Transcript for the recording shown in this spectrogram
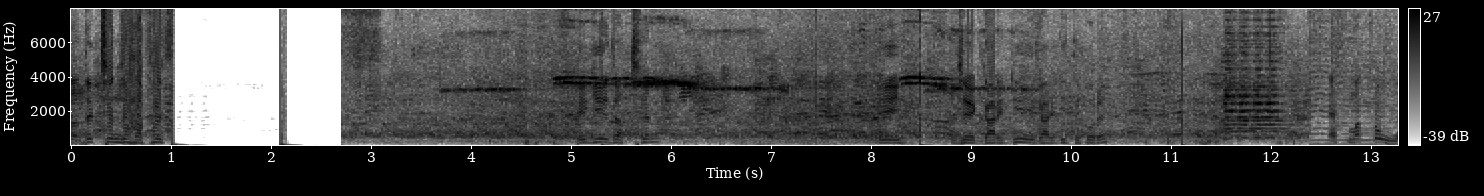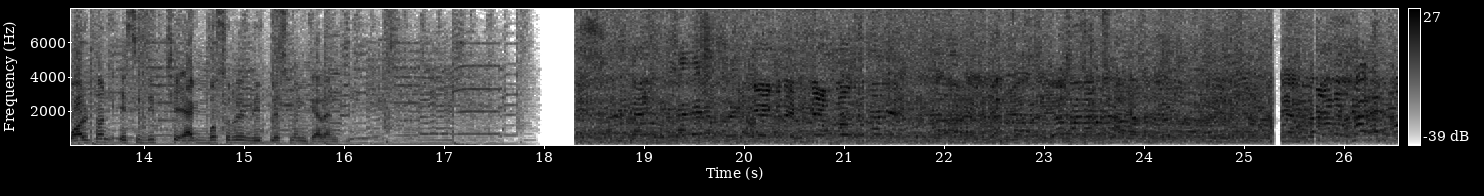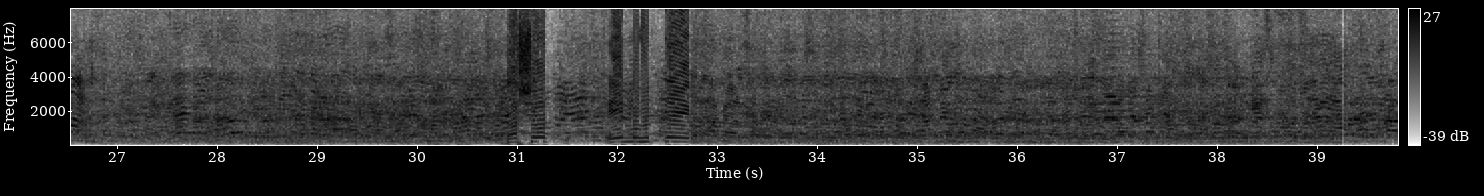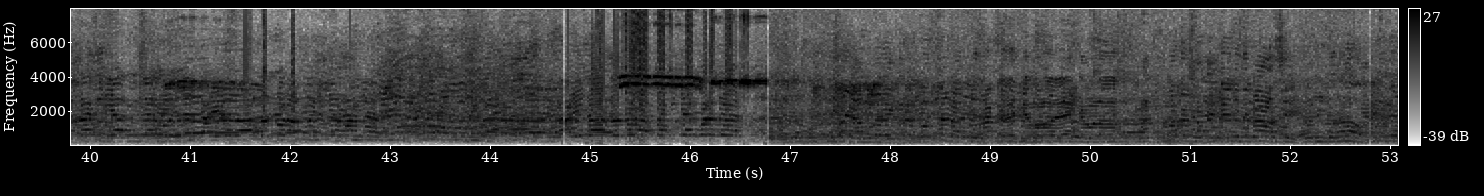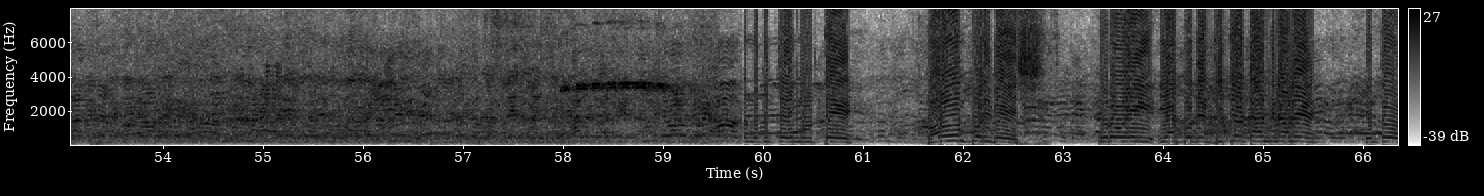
আপনারা দেখছেন যে হাফেজ এগিয়ে যাচ্ছেন। এই যে গাড়িটি, এই গাড়িটিতে করে। একমাত্র ওয়ালটন এসি দিচ্ছে এক বছরের রিপ্লেসমেন্ট গ্যারান্টি দর্শক এই মুহূর্তে এই মুহূর্তে গরম পরিবেশ। পুরো এই এয়ারপোর্টের দ্বিতীয় টার্মিনালে কিন্তু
